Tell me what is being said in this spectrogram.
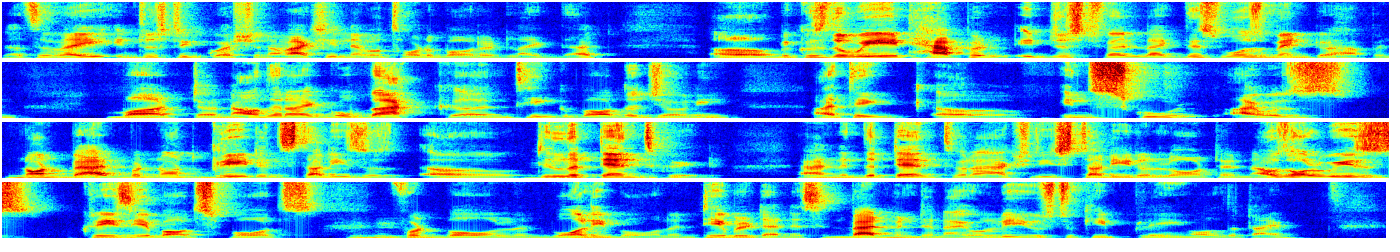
That's a very interesting question. I've actually never thought about it like that. Uh, because the way it happened, it just felt like this was meant to happen. But uh, now that I go back and think about the journey, I think uh, in school I was not bad, but not great in studies uh, till the 10th mm-hmm. grade. And in the 10th, when I actually studied a lot, and I was always crazy about sports, mm-hmm. football and volleyball and table tennis and badminton. I only used to keep playing all the time.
